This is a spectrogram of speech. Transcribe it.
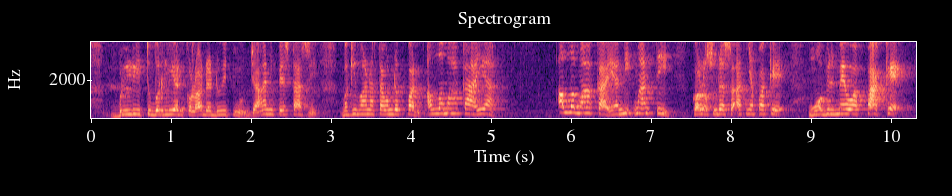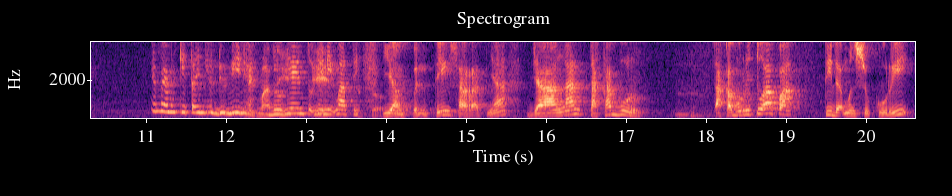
Ya. Beli itu berlian kalau ada duitmu. Jangan investasi. Bagaimana tahun depan? Allah Maha Kaya. Allah Maha Kaya, nikmati. Kalau sudah saatnya pakai mobil mewah, pakai Ya memang kita ini dunia, Nikmati. dunia untuk iya, dinikmati. Betul. Yang penting syaratnya jangan takabur. Hmm. Takabur itu apa? Tidak mensyukuri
